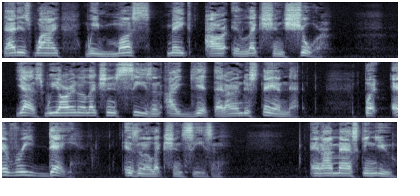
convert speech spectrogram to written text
That is why we must make our election sure. Yes, we are in election season. I get that. I understand that. But every day is an election season. And I'm asking you,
